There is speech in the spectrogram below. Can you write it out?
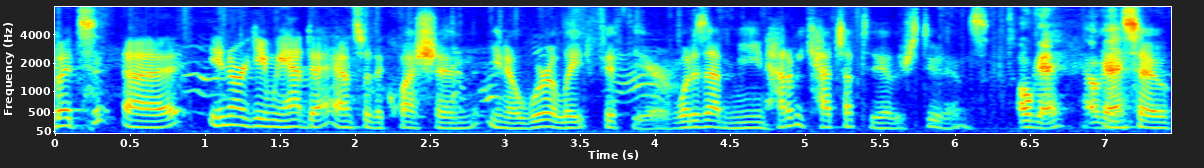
but uh, in our game, we had to answer the question, you know, we're a late fifth year. What does that mean? How do we catch up to the other students? Okay. Okay. And so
